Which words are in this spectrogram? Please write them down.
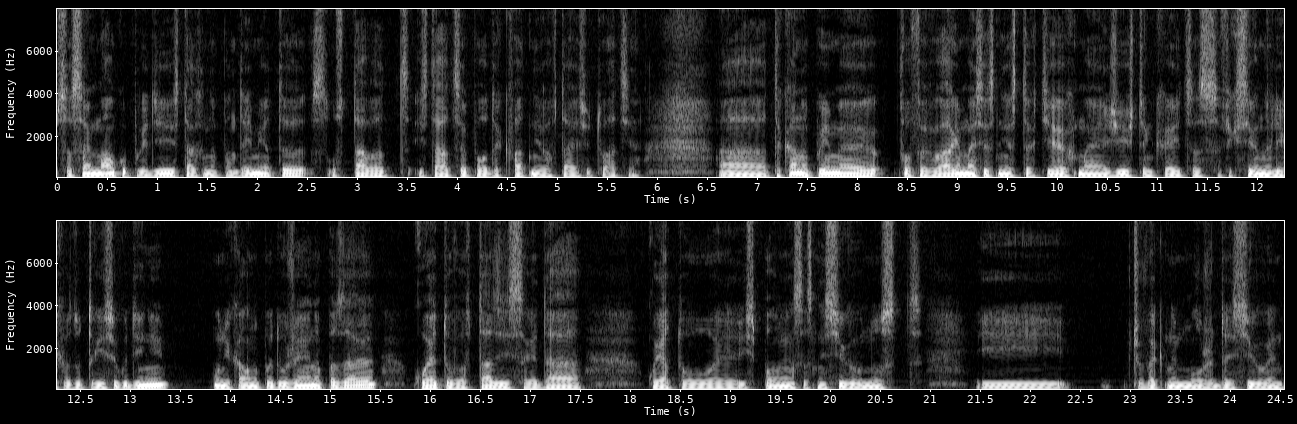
съвсем малко преди старта на пандемията, остават и стават все по-адекватни в тази ситуация. А, така, например, в февруари месец ние стартирахме жилищен кредит с фиксирана лихва до 30 години, уникално предложение на пазара, което в тази среда, която е изпълнена с несигурност и човек не може да е сигурен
